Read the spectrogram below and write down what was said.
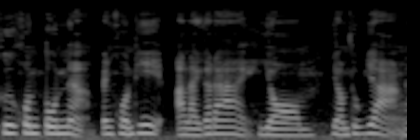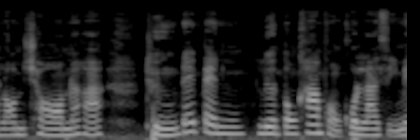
คือคนตุลเนี่ยเป็นคนที่อะไรก็ได้ ยอม ยอมทุกอย่างรอมชอมนะคะ ถึงได้เป็นเรือนตรงข้ามของคนราศีเม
